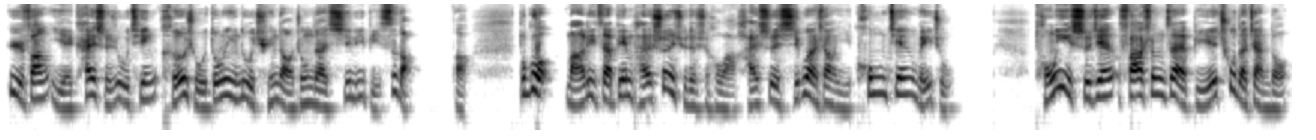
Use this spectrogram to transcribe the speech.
日方也开始入侵荷属东印度群岛中的西里比斯岛。啊，不过玛丽在编排顺序的时候啊，还是习惯上以空间为主。同一时间发生在别处的战斗，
